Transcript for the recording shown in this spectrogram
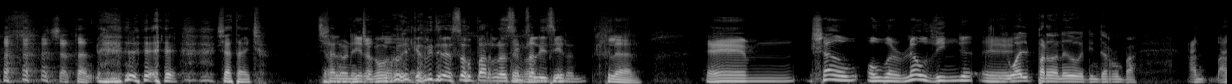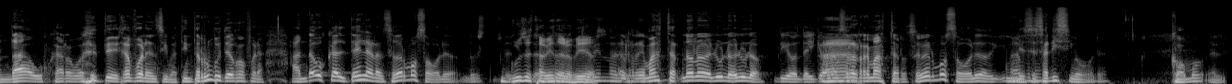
ya está. ya está hecho. Ya Ya, lo han hecho. Como con el capítulo de South Park, los Simpsons lo hicieron. Claro. Em, Shadow Overloading. eh, Igual, perdón, Edu, que te interrumpa. An- Andá a buscar, te dejé fuera encima. Te interrumpo y te dejo afuera. Andá a buscar el Tesla, se ve hermoso, boludo. Gus está viendo los videos. viendo El el- remaster, no, no, el 1, el 1. Digo, el del que van a Ah. hacer el remaster. Se ve hermoso, boludo. Innecesarísimo, boludo. ¿Cómo? El,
